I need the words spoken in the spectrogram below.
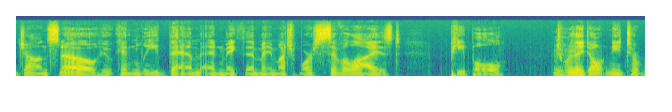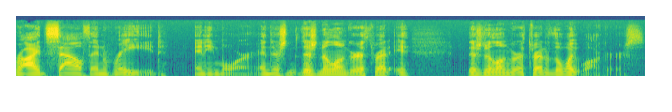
Jon Snow who can lead them and make them a much more civilized people to where they don't need to ride south and raid anymore. And there's there's no longer a threat eh, there's no longer a threat of the White Walkers.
